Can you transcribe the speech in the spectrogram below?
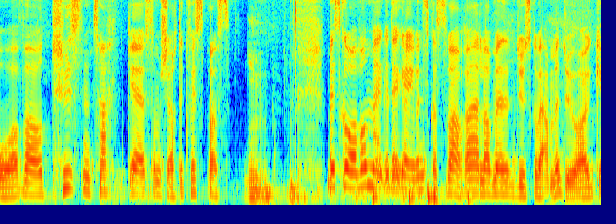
over. Tusen takk eh, som kjørte Quiz-pass. Vi skal over, meg og deg, Øyvind, skal svare. Eller du skal være med, du òg.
